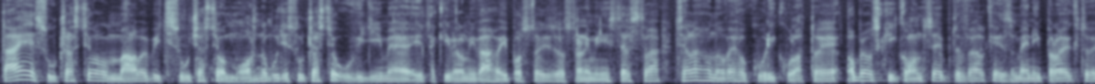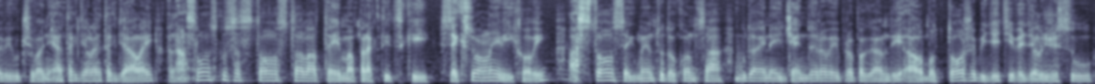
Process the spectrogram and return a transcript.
Tá je súčasťou, mala by byť súčasťou, možno bude súčasťou súčasťou uvidíme, je taký veľmi váhový postoj zo strany ministerstva, celého nového kurikula. To je obrovský koncept, veľké zmeny, projektové vyučovanie a tak ďalej a tak ďalej. A na Slovensku sa z toho stala téma prakticky sexuálnej výchovy a z toho segmentu dokonca údajnej genderovej propagandy alebo to, že by deti vedeli, že sú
